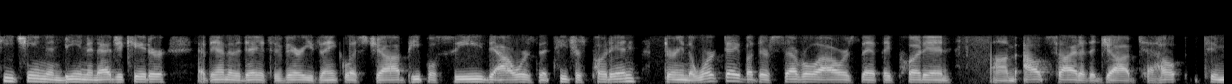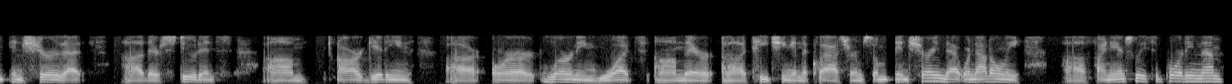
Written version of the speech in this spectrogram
teaching and being an educator, at the end of the day, it's a very thankless job. People see the hours that teachers put in during the workday, but there's several hours that they put in um, outside of the job to help to ensure that uh, their students um, are getting uh, or are learning what um, they're uh, teaching in the classroom. So ensuring that we're not only uh, financially supporting them,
